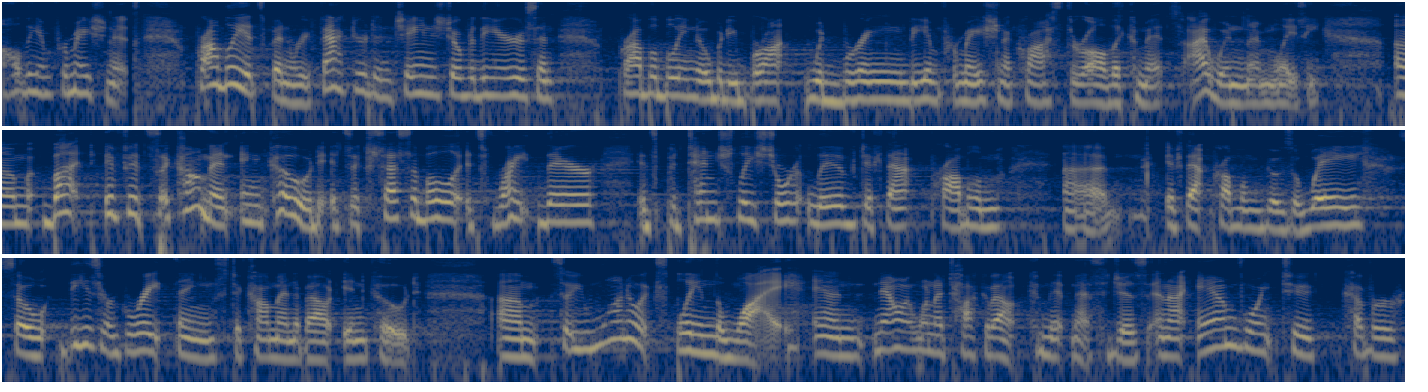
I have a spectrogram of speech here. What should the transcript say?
all the information is. Probably it's been refactored and changed over the years and probably nobody brought, would bring the information across through all the commits. I wouldn't, I'm lazy. Um, but if it's a comment in code, it's accessible, it's right there, it's potentially short-lived if that problem uh, if that problem goes away. So these are great things to comment about in code. Um, so you want to explain the why. And now I want to talk about commit messages. And I am going to cover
